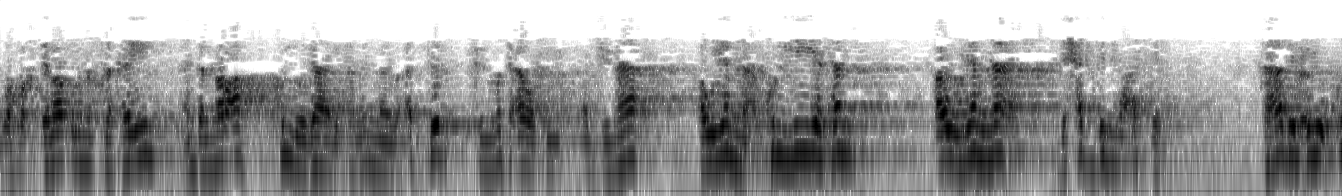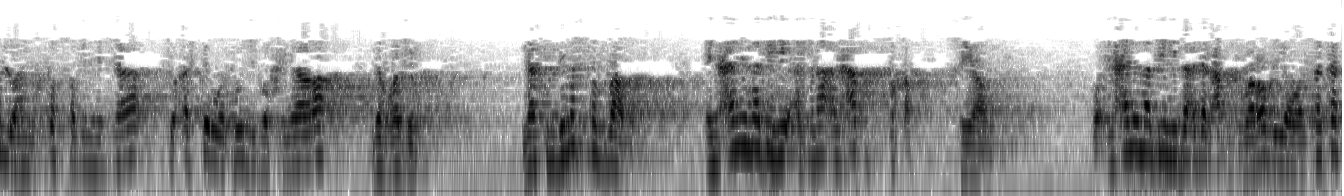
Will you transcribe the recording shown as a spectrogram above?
وهو اختلاط المسلكين عند المرأة كل ذلك مما يؤثر في المتعة وفي الجماع أو يمنع كلية أو يمنع بحد مؤثر. فهذه العيوب كلها مختصة بالنساء تؤثر وتوجب الخيارة للرجل. لكن بنفس الضابط إن علم به أثناء العقد فقط خياره وإن علم به بعد العقد ورضي وسكت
